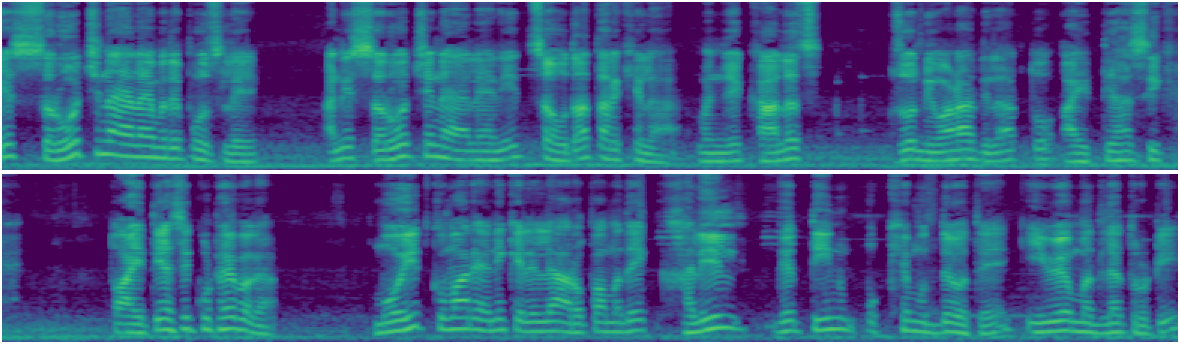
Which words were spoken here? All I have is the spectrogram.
हे सर्वोच्च न्यायालयामध्ये पोहोचले आणि सर्वोच्च न्यायालयाने चौदा तारखेला म्हणजे कालच जो निवाडा दिला तो ऐतिहासिक आहे. तो ऐतिहासिक कुठे आहे बघा? मोहित कुमार यांनी केलेल्या आरोपामध्ये खालील जे तीन मुख्य मुद्दे होते ईव्हीएम मधल्या त्रुटी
